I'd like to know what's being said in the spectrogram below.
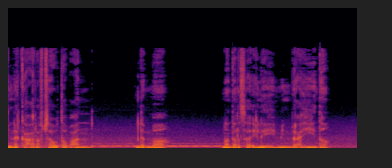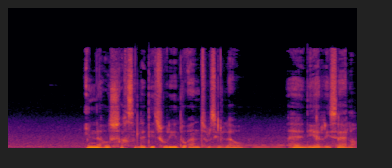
إنك عرفته طبعا لما نظرت إليه من بعيد. إنه الشخص الذي تريد أن ترسل له هذه الرسالة.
